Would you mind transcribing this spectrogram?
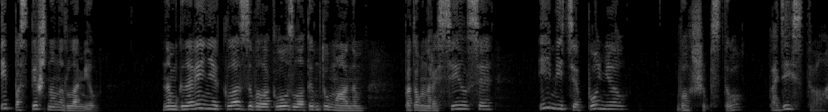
и поспешно надломил. На мгновение класс заволокло золотым туманом — Потом он рассеялся, и Митя понял, волшебство подействовало.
